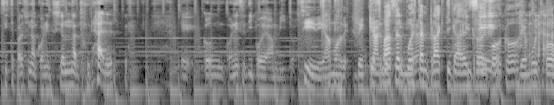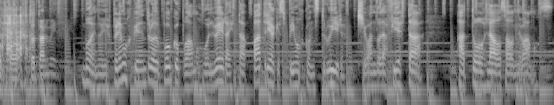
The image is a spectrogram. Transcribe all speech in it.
existe, parece una conexión natural eh, con, ese tipo de ámbitos. Sí, digamos, de, que va a ser puesta en práctica dentro de poco. De muy poco, totalmente. Bueno, y esperemos que dentro de poco podamos volver a esta patria que supimos construir, llevando la fiesta a todos lados a donde vamos.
